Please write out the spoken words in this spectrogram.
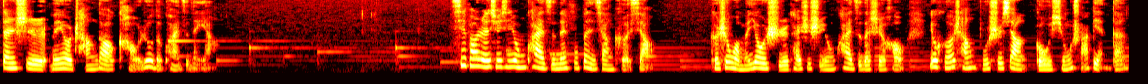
但是没有长到烤肉的筷子那样。西方人学习用筷子那副笨相可笑，可是我们幼时开始使用筷子的时候，又何尝不是像狗熊耍扁担？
